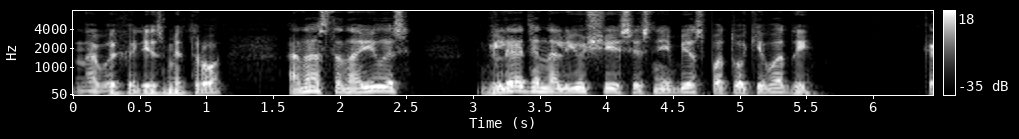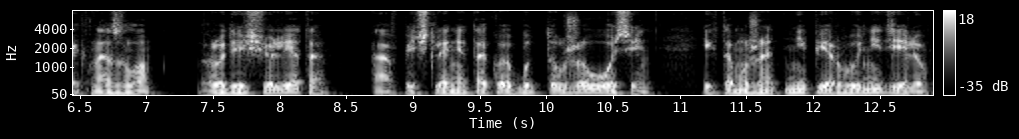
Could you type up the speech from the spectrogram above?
На выходе из метро она остановилась, глядя на льющиеся с небес потоки воды. Как назло, Вроде еще лето, а впечатление такое, будто уже осень, и к тому же не первую неделю.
